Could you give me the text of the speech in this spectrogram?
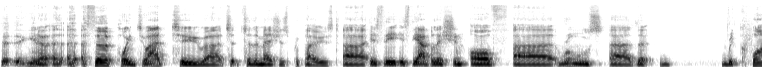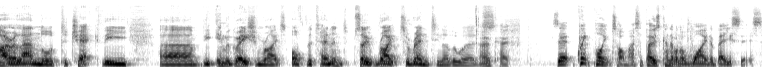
you know, a, a, third point to add to, uh, to, to the measures proposed uh, is the is the abolition of uh, rules uh, that require a landlord to check the um, the immigration rights of the tenant. So, right to rent, in other words. Okay. So, quick point, Tom. I suppose, kind of on a wider basis,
